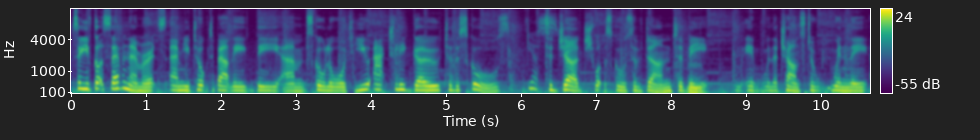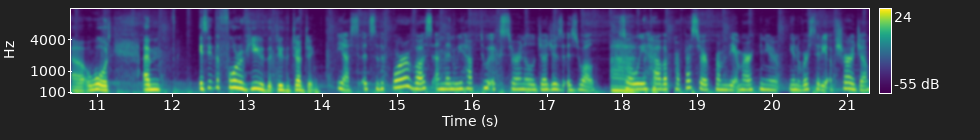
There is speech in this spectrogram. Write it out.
So you've got seven Emirates. Um, you talked about the the um, school awards. You actually go to the schools Yes. to judge what the schools have done to be Hmm. With a chance to win the uh, award. Um, is it the four of you that do the judging? Yes, it's the four of us, and then we have two external judges as well. Ah, so we okay. have a professor from the American U- University of Sharjah,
